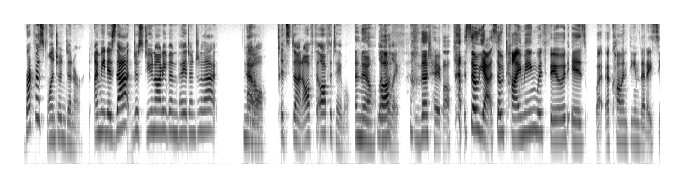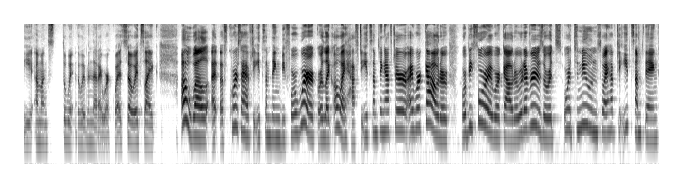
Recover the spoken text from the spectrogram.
breakfast lunch and dinner. I mean is that just do you not even pay attention to that? At all it's done off the off the table No, Literally. off the table. So yeah, so timing with food is a a common theme that I see amongst the the women that I work with. So it's like, oh well, I- of course I have to eat something before work, or like, oh I have to eat something after I work out, or or before I work out, or whatever it is, or it's or it's noon, so I have to eat something,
